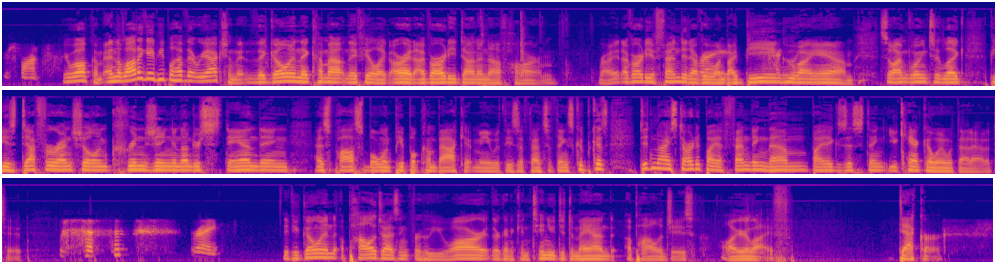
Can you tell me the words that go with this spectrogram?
response. You're welcome. And a lot of gay people have that reaction. They, they go in, they come out, and they feel like, all right, I've already done enough harm. Right? I've already offended everyone Right, by being who I am. So I'm going to like be as deferential and cringing and understanding as possible when people come back at me with these offensive things. Because didn't I start it by offending them by existing? You can't go in with that attitude. Right. If you go in apologizing for who you are, they're going to continue to demand apologies all your life. Decker.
